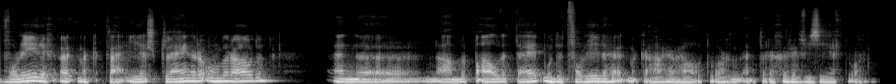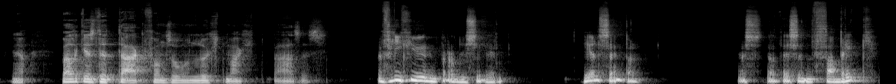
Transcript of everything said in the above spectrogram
volledig uit elkaar, eerst kleinere onderhouden en na een bepaalde tijd moet het volledig uit elkaar gehaald worden en teruggereviseerd worden. Ja. Welke is de taak van zo'n luchtmachtbasis? Vlieguren produceren. Heel simpel. Dus dat is een fabriek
